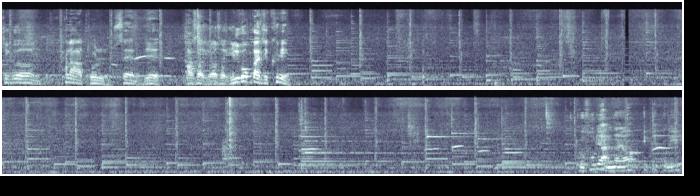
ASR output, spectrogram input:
지금 하나, 둘, 셋, 넷, 다섯, 여섯, 일곱 가지 크림. 안 나요? 삐삐 소리?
